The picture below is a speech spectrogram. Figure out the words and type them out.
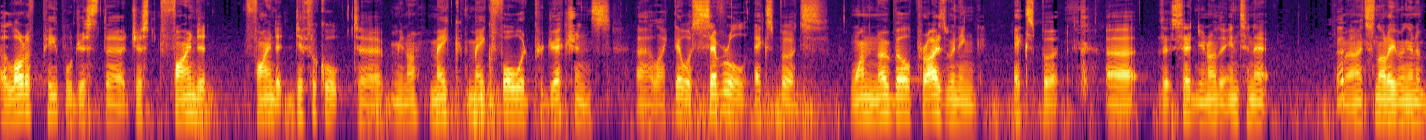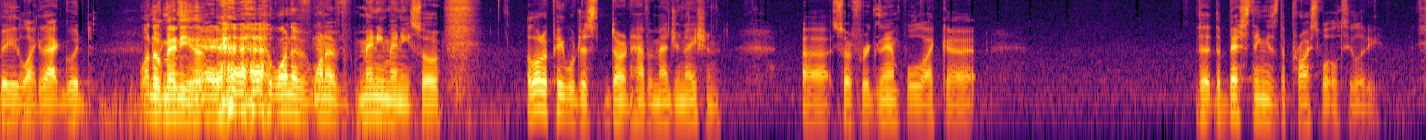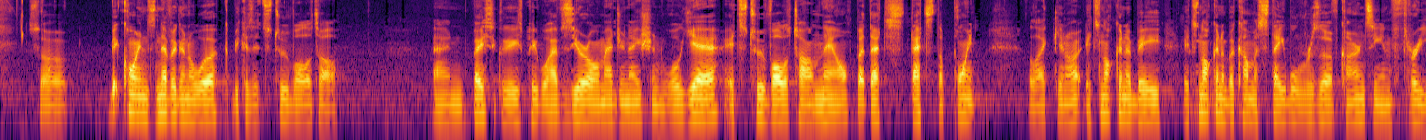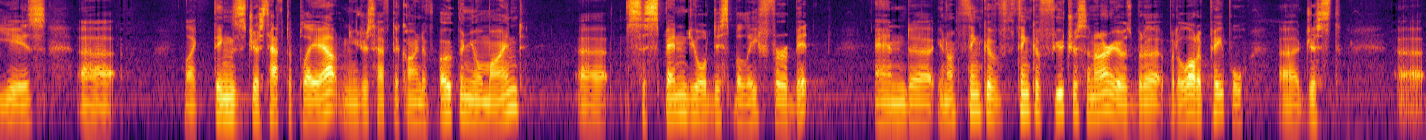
a lot of people just uh, just find it find it difficult to you know make make forward projections. Uh, like there were several experts, one Nobel Prize winning expert uh, that said you know the internet well, it's not even going to be like that good. One of many, huh? Yeah, one of one of many, many. So, a lot of people just don't have imagination. Uh, so, for example, like uh, the the best thing is the price volatility. So, Bitcoin's never going to work because it's too volatile. And basically, these people have zero imagination. Well, yeah, it's too volatile now, but that's that's the point. Like you know, it's not going to be, it's not going to become a stable reserve currency in three years. Uh, like things just have to play out, and you just have to kind of open your mind, uh, suspend your disbelief for a bit, and uh, you know, think of think of future scenarios. But uh, but a lot of people uh, just uh,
